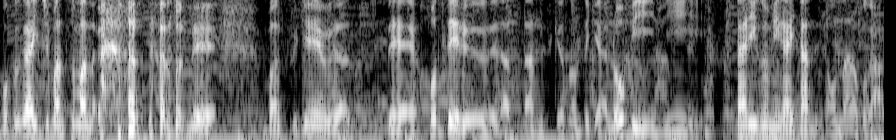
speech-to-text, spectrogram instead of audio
僕が一番つまんなかったので、罰ゲームだっつって、ホテルだったんですけど、その時はロビーに二人組がいたんですよ、女の子が。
